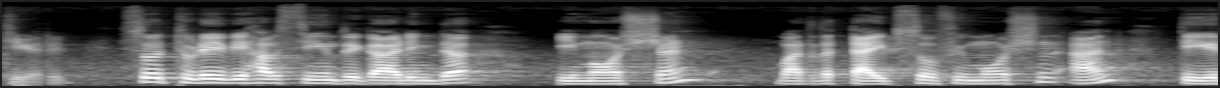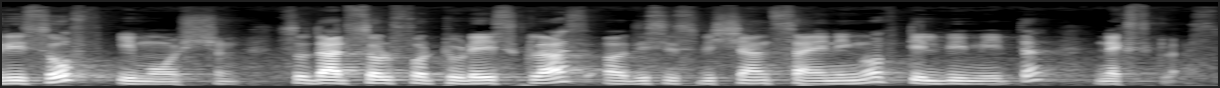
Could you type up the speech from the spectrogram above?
theory. So, today we have seen regarding the emotion, what are the types of emotion and theories of emotion. So, that is all for today's class. Uh, this is Vishant signing off till we meet the next class.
